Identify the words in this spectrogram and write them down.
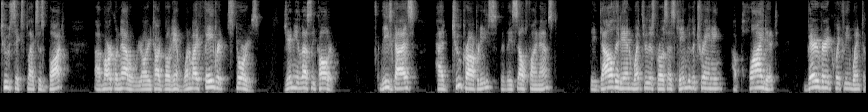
Two sixplexes bought. Uh, Marco Navel, we already talked about him. One of my favorite stories, Jamie and Leslie Collard. These guys had two properties that they self-financed. They dialed it in, went through this process, came to the training, applied it, very, very quickly went to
